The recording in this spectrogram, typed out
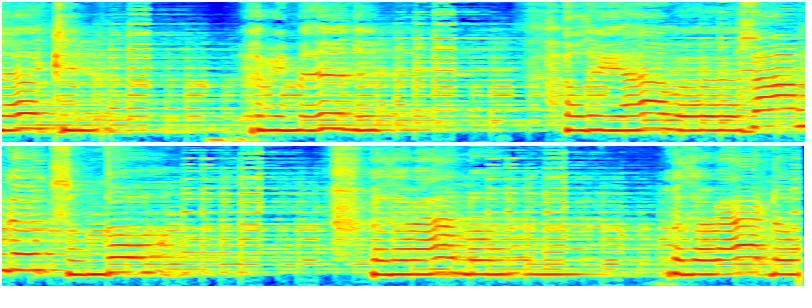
second, every minute, all the hours I'm good to go. Whether I know, whether I know,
